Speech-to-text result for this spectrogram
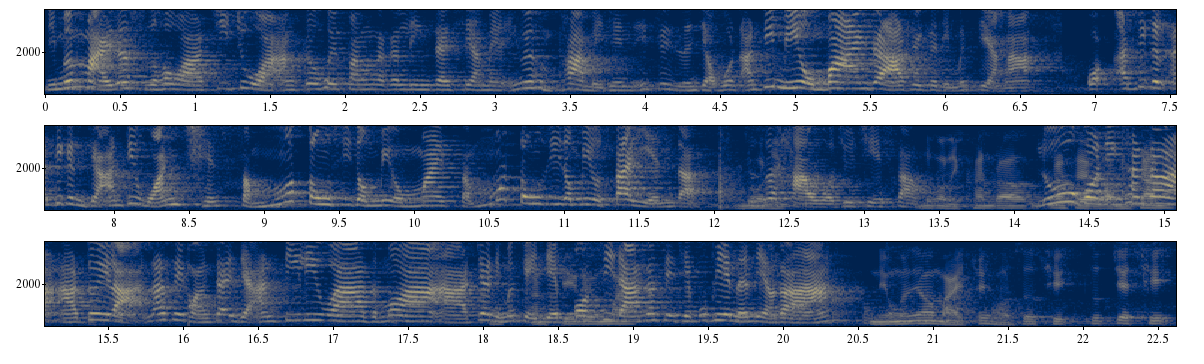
你们买的时候啊，记住啊，安哥会放那个 link 在下面，因为很怕每天一直人家问安迪没有卖的，啊，先跟你们讲啊，我安迪跟安迪跟你讲，安迪完全什么东西都没有卖，什么东西都没有代言的，只是好我就介绍。如果你看到，如果你看到啊，对了，那些网站讲安迪六啊什么啊啊，叫你们给点波西的，那些全部骗人了的啊！你们要买最好是去直接去。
